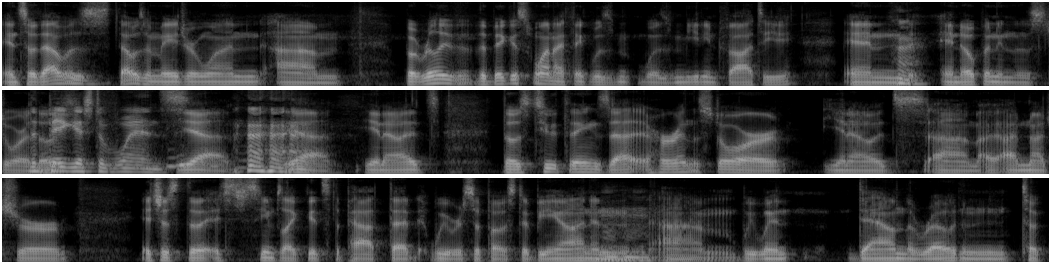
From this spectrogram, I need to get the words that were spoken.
And so that was, that was a major one. Um, but really the, the, biggest one I think was, was meeting Fatih and, huh. and opening the store. The Those, biggest of wins. Yeah. yeah. You know, it's, those two things that her in the store, you know, it's um, I, am not sure. It's just the it seems like it's the path that we were supposed to be on, and mm-hmm. um, we went down the road and took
